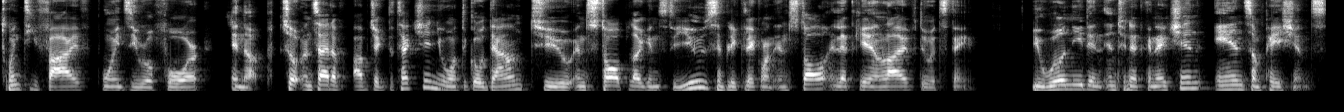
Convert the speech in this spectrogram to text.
25.04 and up. So inside of object detection, you want to go down to install plugins to use. Simply click on install and let Kdenlive do its thing. You will need an internet connection and some patience.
